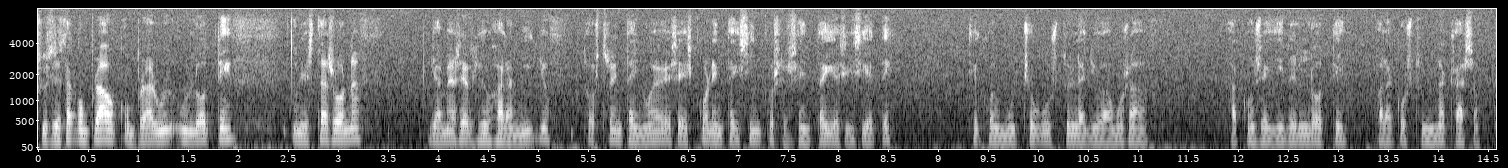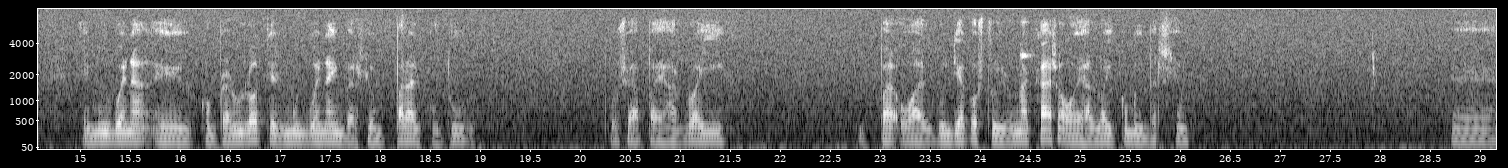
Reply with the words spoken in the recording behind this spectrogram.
Si usted está comprado comprar un, lote en esta zona, llame a Sergio Jaramillo, 239-645-6017, que con mucho gusto le ayudamos a, a conseguir el lote para construir una casa es muy buena, eh, comprar un lote es muy buena inversión para el futuro. O sea, para dejarlo ahí, o algún día construir una casa o dejarlo ahí como inversión. Eh,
